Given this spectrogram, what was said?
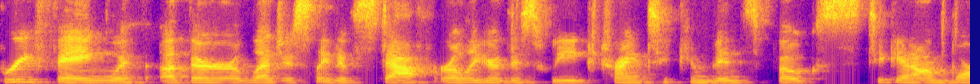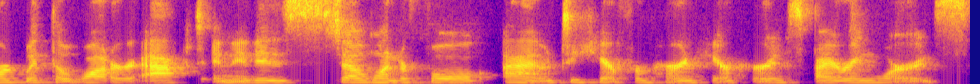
briefing with other legislative staff earlier this week, trying to convince folks to get on board with the Water Act. And it is so wonderful um, to hear from her and hear her inspiring words.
